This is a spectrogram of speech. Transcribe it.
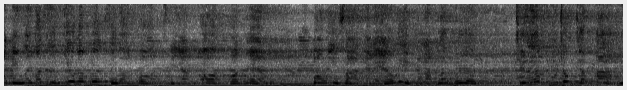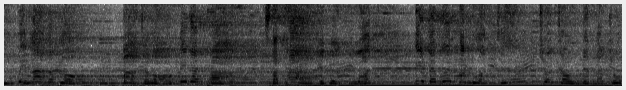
ัดนี้ไว้มาถึงเกี้ยวละเพื่อนสีวานก่อนเสียงอ่อนก่อนแนวบอกให้สาดให้แล้วเอกลักษณ์ละเพื่อนเชิญผู้ชมจับตาถึงเวลารับรองมาฉลองไม่งานผ่าศรัทธาให้เกิดหวนมีแต่เพื่อนบนหลวนเชิญช่วยเจ้าเป็นรับชม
